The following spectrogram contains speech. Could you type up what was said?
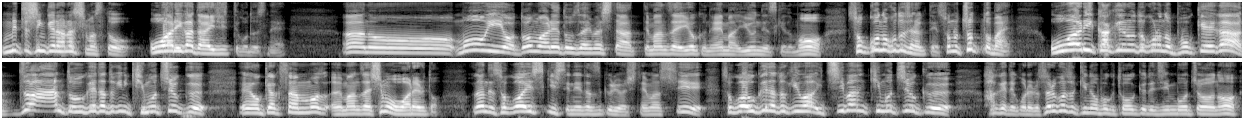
めっちゃ真剣な話しますと終わりが大事ってことですね。あのー、もういいよどうもありがとうございましたって漫才よくね、まあ、言うんですけどもそこのことじゃなくてそのちょっと前終わりかけのところのボケがザーンと受けた時に気持ちよく、えー、お客さんも、えー、漫才師も終われると。なんでそこは意識してネタ作りをしてますしそこは受けた時は一番気持ちよくはけてこれるそれこそ昨日僕東京で神保町の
